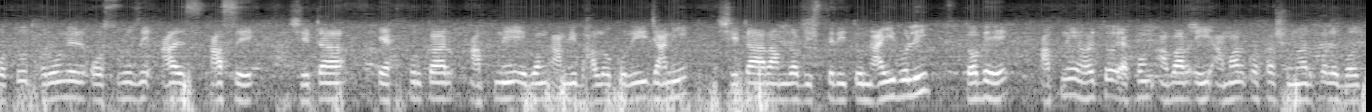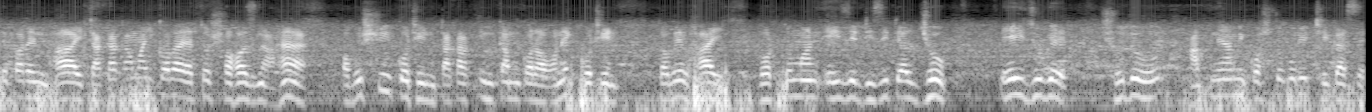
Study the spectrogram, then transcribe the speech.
কত ধরনের অস্ত্র যে আস- আছে, সেটা এক প্রকার আপনি এবং আমি ভালো করেই জানি, সেটা আর আমরা বিস্তারিত নাই বলি। তবে আপনি হয়তো এখন আবার এই আমার কথা শোনার পরে বলতে পারেন, ভাই, টাকা কামাই করা এত সহজ না। হ্যাঁ অবশ্যই কঠিন, টাকা ইনকাম করা অনেক কঠিন। তবে ভাই, বর্তমান এই যে ডিজিটাল যুগ, এই যুগে শুধু আপনি, আমি কষ্ট করি, ঠিক আছে।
